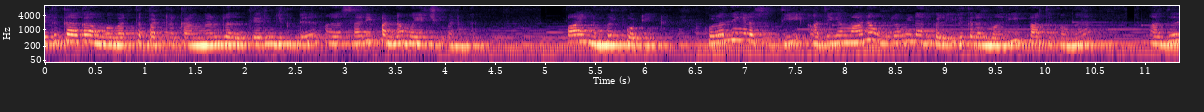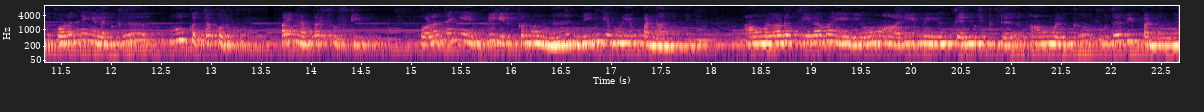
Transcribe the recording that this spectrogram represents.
எதுக்காக அவங்க வருத்தப்பட்டிருக்காங்கன்றதை தெரிஞ்சுக்கிட்டு அதை சரி பண்ண முயற்சி பண்ணுங்க. பாயிண்ட் நம்பர் ஃபோர்டீன் குழந்தைங்களை சுற்றி அதிகமான உறவினர்கள் இருக்கிற மாதிரி பார்த்துக்கோங்க. அது குழந்தைங்களுக்கு ஊக்கத்தை கொடுக்கும். பாயிண்ட் நம்பர் ஃபிஃப்டீன் குழந்தைங்க எப்படி இருக்கணும்னு நீங்கள் முடிவு பண்ணாதீங்க. அவங்களோட திறமையையும் அறிவையும் தெரிஞ்சுக்கிட்டு அவங்களுக்கு உதவி பண்ணுங்க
